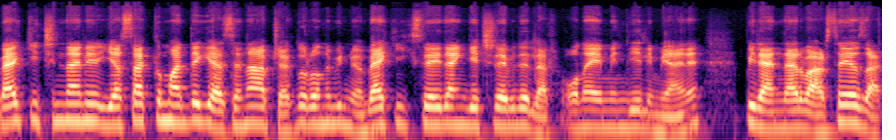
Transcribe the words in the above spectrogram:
Belki içinden hani yasaklı madde gelse ne yapacaklar onu bilmiyorum. Belki X-ray'den geçirebilirler. Ona emin değilim yani. Bilenler varsa yazar.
